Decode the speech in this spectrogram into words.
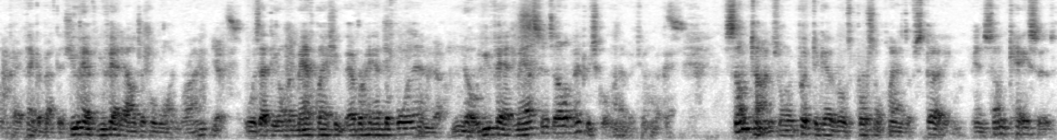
Okay, think about this. You have you've had algebra one, right? Yes. Was that the only math class you've ever had before that? No. No, you've had math since elementary school, haven't you? Okay. Sometimes when we put together those personal plans of study, in some cases,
